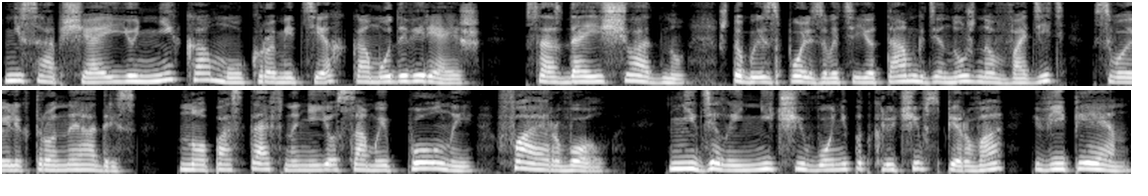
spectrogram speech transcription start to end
Не сообщай ее никому, кроме тех, кому доверяешь. Создай еще одну, чтобы использовать ее там, где нужно вводить свой электронный адрес. Но поставь на нее самый полный firewall. Не делай ничего, не подключив сперва VPN.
